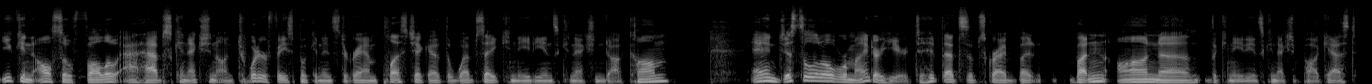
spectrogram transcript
You can also follow at Habs Connection on Twitter, Facebook, and Instagram. Plus, check out the website CanadiensConnection.com. And just a little reminder here to hit that subscribe button, button on uh, the Canadiens Connection podcast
